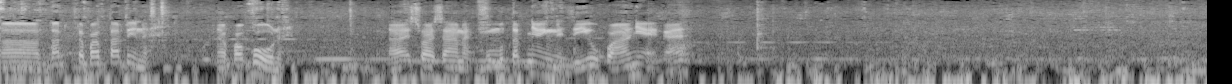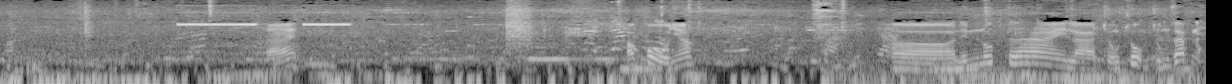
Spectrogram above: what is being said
À, tắt các bác tắt đi này. Là khóa cổ này đấy xoay sang này. Muốn tắt nhanh này dí khóa nhẹ cái. Đấy. Khóa cổ nhá. Ờ, đến nút thứ hai là chống trộm chống dắt này.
